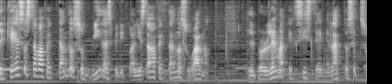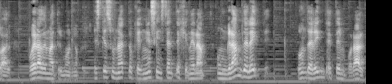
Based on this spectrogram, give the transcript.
de que eso estaba afectando su vida espiritual y estaba afectando su alma. El problema que existe en el acto sexual fuera del matrimonio es que es un acto que en ese instante genera un gran deleite, un deleite temporal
